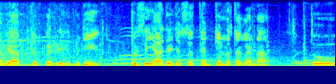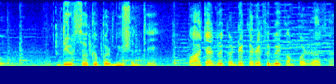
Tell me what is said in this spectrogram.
अभी आप जब कर रहे थे मुझे फिर से याद है जब सत्यम चल रहा था गाना तो डेढ़ सौ के ऊपर म्यूशन थे। पाँच आदमी कंडक्ट कर रहे फिर भी कम पड़ रहा था।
